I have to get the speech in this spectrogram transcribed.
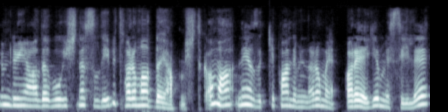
tüm dünyada bu iş nasıl diye bir tarama da yapmıştık. Ama ne yazık ki pandeminin aramaya, araya girmesiyle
